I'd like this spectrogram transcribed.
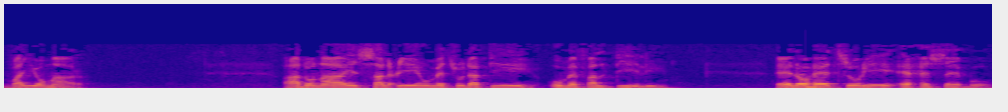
ויאמר אדוני סלעי ומצודתי ומפלתי לי. אלוהי צורי אחסה בו,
